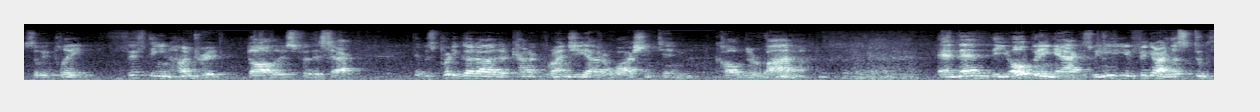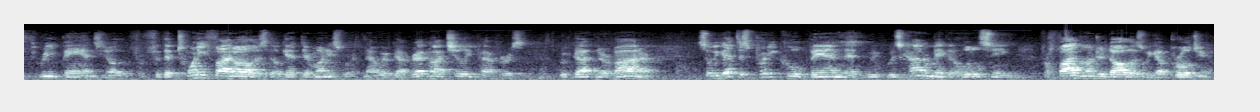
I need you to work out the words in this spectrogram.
So we played $1,500 for this act. It was pretty good out of a kind of grungy out of Washington called Nirvana. And then the opening act is we you figure out let's do three bands. You know, for, for the twenty-five dollars they'll get their money's worth. Now we've got Red Hot Chili Peppers, we've got Nirvana. So we got this pretty cool band that we, was kind of making a little scene. For $500, we got Pearl Jam.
